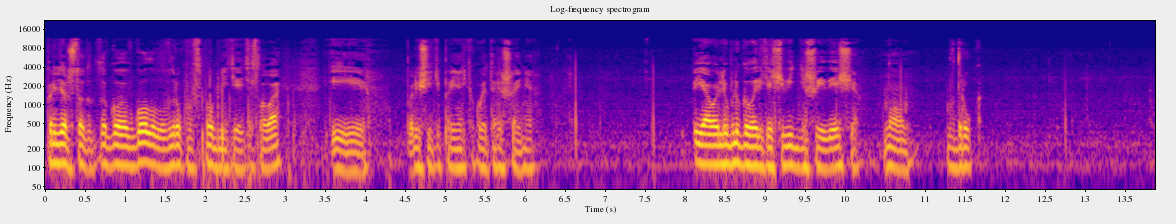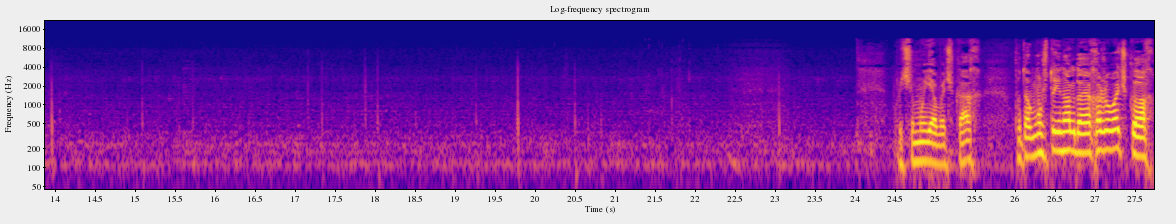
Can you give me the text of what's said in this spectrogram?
придет что-то такое в голову, вдруг вы вспомните эти слова и решите принять какое-то решение. Я люблю говорить очевиднейшие вещи, но вдруг Почему я в очках? Потому что иногда я хожу в очках.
